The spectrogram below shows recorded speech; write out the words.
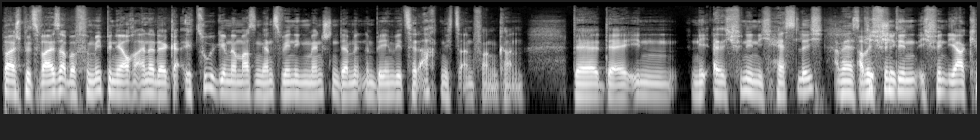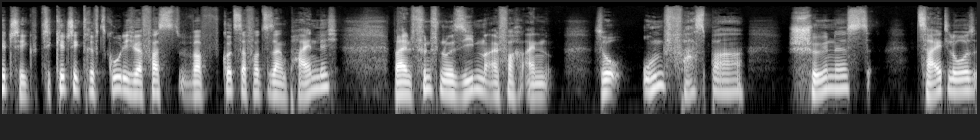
Beispielsweise, aber für mich bin ja auch einer der zugegebenermaßen ganz wenigen Menschen, der mit einem BMW Z8 nichts anfangen kann. Der, der ihn, also ich finde ihn nicht hässlich, aber, er aber ich finde ihn, ich finde, ja, kitschig. Kitschig trifft's gut. Ich wäre fast, war kurz davor zu sagen peinlich, weil ein 507 einfach ein so unfassbar schönes, zeitlos,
